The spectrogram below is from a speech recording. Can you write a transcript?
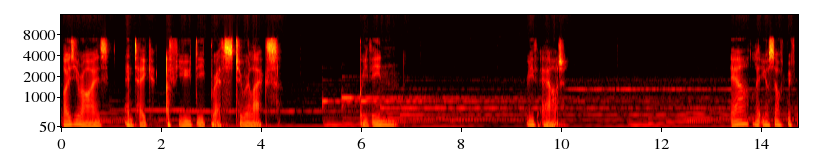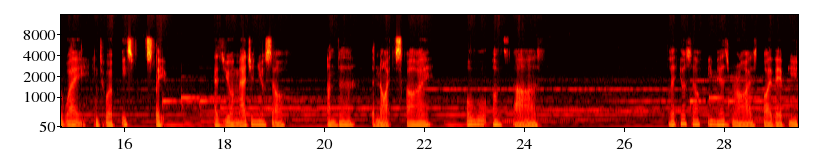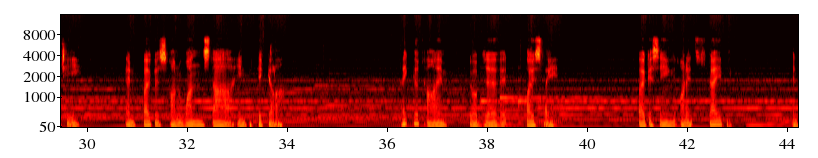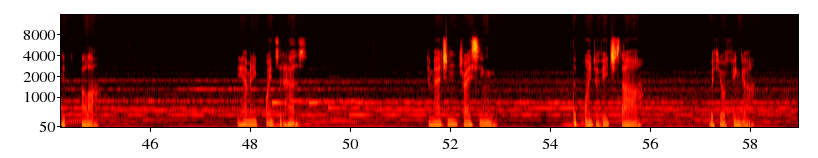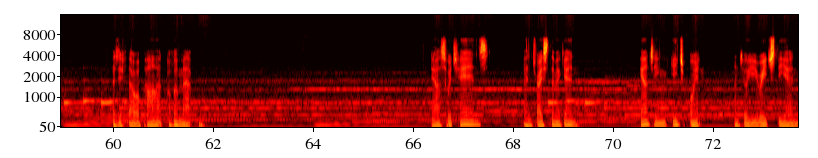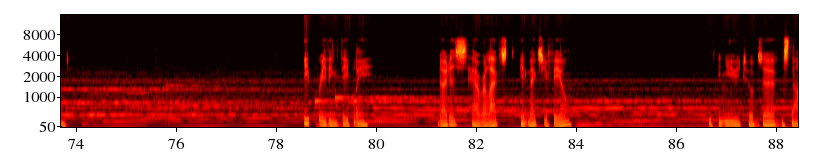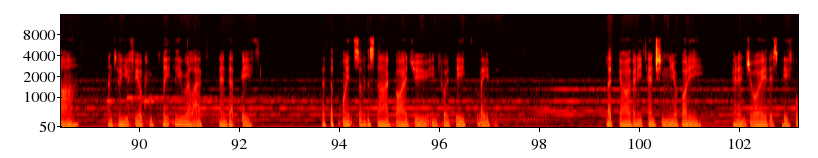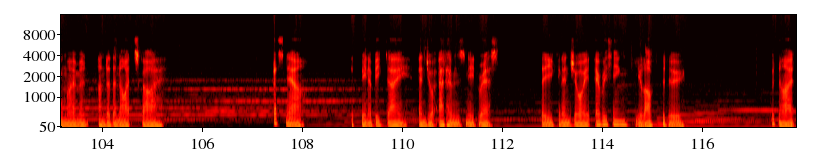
Close your eyes and take a few deep breaths to relax. Breathe in, breathe out. Let yourself drift away into a peaceful sleep as you imagine yourself under the night sky full of stars. Let yourself be mesmerized by their beauty and focus on one star in particular. Take your time to observe it closely, focusing on its shape and its color. See how many points it has? Imagine tracing the point of each star with your finger as if they were part of a map. Now switch hands and trace them again, counting each point until you reach the end. Keep breathing deeply. Notice how relaxed it makes you feel. Continue to observe the star until you feel completely relaxed and at peace. Let the points of the star guide you into a deep sleep. Let go of any tension in your body and enjoy this peaceful moment under the night sky. Just now, it's been a big day and your atoms need rest so you can enjoy everything you love to do. Good night.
